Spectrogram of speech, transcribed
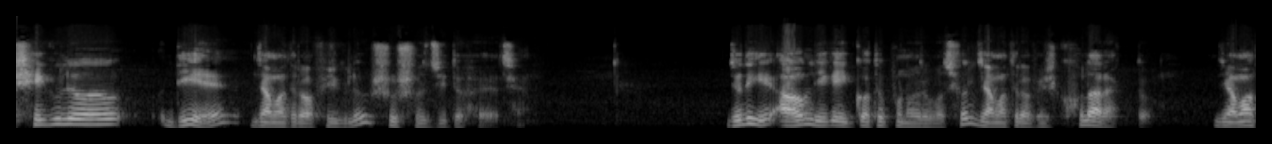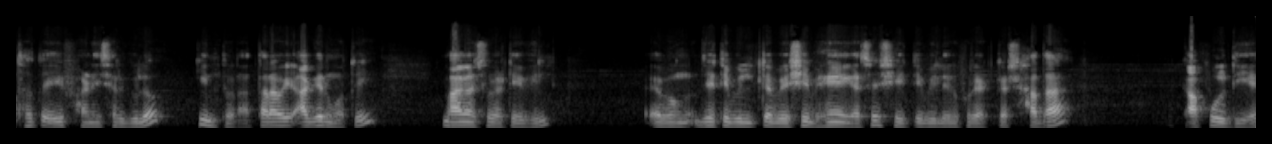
সেগুলো দিয়ে জামাতের অফিসগুলো সুসজ্জিত হয়েছে। যদি আওয়ামী লীগ এই গত পনেরো বছর জামাতের অফিস খোলা রাখতো, জামাত হয়তো এই ফার্নিচারগুলো কিনতো না। তারা ওই আগের মতোই ভাঙাচোরা টেবিল এবং যে টেবিলটা বেশি ভেঙে গেছে সেই টেবিলের উপর একটা সাদা কাপড় দিয়ে,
